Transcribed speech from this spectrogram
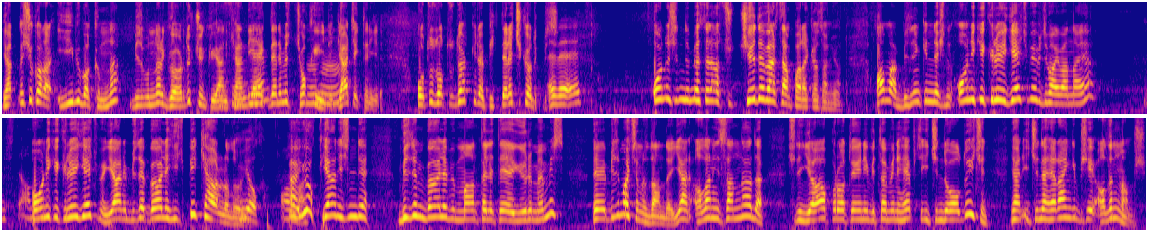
yaklaşık olarak iyi bir bakımla biz bunları gördük çünkü yani kendi Kesinlikle. ineklerimiz çok iyiydi. Gerçekten iyiydi. 30-34 kilo piklere çıkıyorduk biz. Evet. Onu şimdi mesela sütçüye de versen para kazanıyorsun. Ama bizimkinde şimdi 12 kiloyu geçmiyor bizim hayvanlar ya. İşte ama 12 kiloyu geçmiyor. Yani bize böyle hiçbir karlılığı yok. Yok, Ha, olmaz. yok yani şimdi bizim böyle bir mantaliteye yürümemiz e, bizim açımızdan da. Yani alan insanlar da şimdi yağ, proteini, vitamini hepsi içinde olduğu için yani içine herhangi bir şey alınmamış.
